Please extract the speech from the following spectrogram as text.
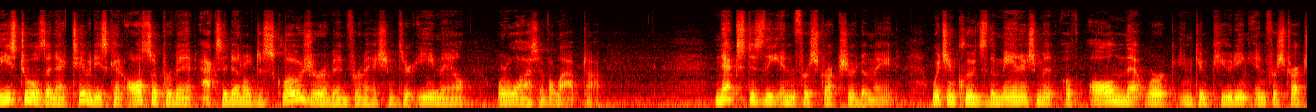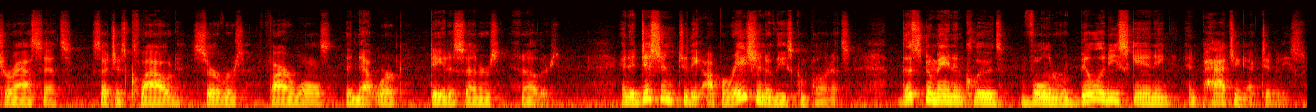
These tools and activities can also prevent accidental disclosure of information through email or loss of a laptop. Next is the infrastructure domain, which includes the management of all network and computing infrastructure assets, such as cloud, servers, firewalls, the network, data centers, and others. In addition to the operation of these components, this domain includes vulnerability scanning and patching activities.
